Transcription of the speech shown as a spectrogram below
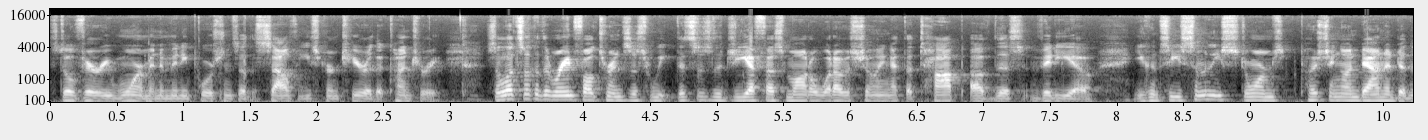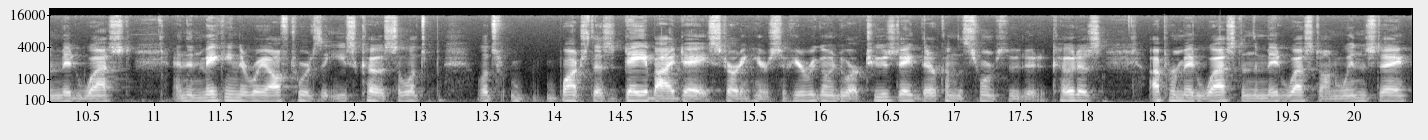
still very warm in many portions of the southeastern tier of the country. So let's look at the rainfall trends this week. This is the GFS model, what I was showing at the top of this video. You can see some of these storms pushing on down into the Midwest and then making their way off towards the East Coast. So let's let's watch this day by day starting here. So here we go into our Tuesday. There come the storms through the Dakotas, upper Midwest and the Midwest on Wednesday,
